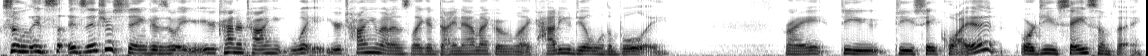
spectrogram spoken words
So it's it's interesting because you're kind of talking what you're talking about is like a dynamic of like how do you deal with a bully, right? Do you do you stay quiet or do you say something?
